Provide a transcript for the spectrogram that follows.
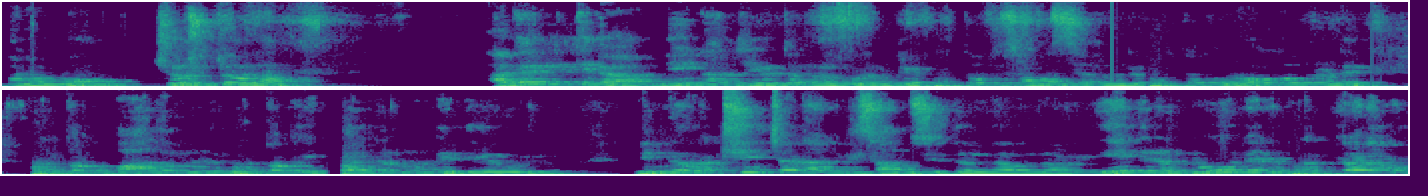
మనము చూస్తున్నాం అదే రీతిగా నీ నా జీవితంలో కూడా ఉంటే ప్రతి ఒక్క సమస్యల నుండి ప్రతి ఒక్క రోగం నుండి ప్రతి ఒక్క బాధ నుండి ప్రతి ఒక్క ఇబ్బందుల నుండి దేవుడు నిన్ను రక్షించడానికి సంసిద్ధంగా ఉన్నాడు. ఏ దినం నువ్వు నేను బ్రతకడము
